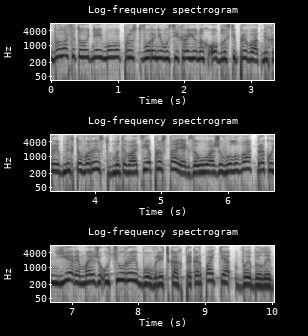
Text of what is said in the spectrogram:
Велася того дня й мова про створення в усіх районах області приватних рибних товариств. Мотивація проста, як зауважив голова, браконьєри майже усю рибу в річках Прикарпаття вибили.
